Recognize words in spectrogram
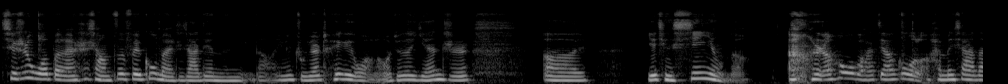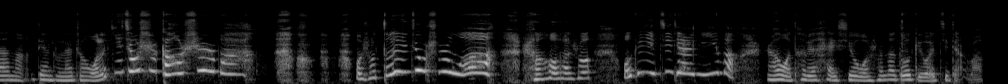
其实我本来是想自费购买这家店的泥的，因为主页推给我了，我觉得颜值，呃，也挺新颖的。然后我把它加购了，还没下单呢，店主来找我了，你就是搞事吧？我说对，就是我。然后他说我给你寄点泥巴。然后我特别害羞，我说那多给我寄点吧。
